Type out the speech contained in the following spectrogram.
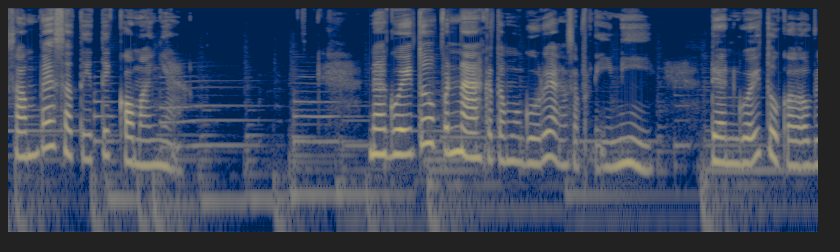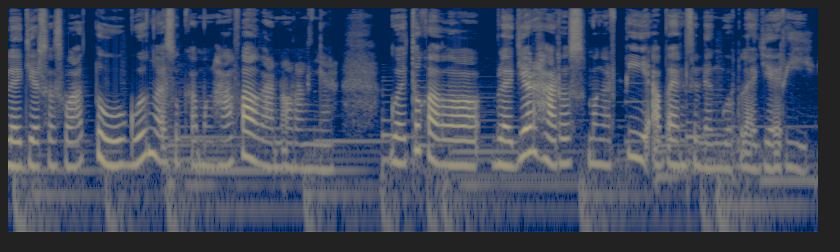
sampai setitik komanya. Nah, gue itu pernah ketemu guru yang seperti ini. Dan gue itu kalau belajar sesuatu, gue gak suka menghafal kan orangnya. Gue itu kalau belajar harus mengerti apa yang sedang gue pelajari.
